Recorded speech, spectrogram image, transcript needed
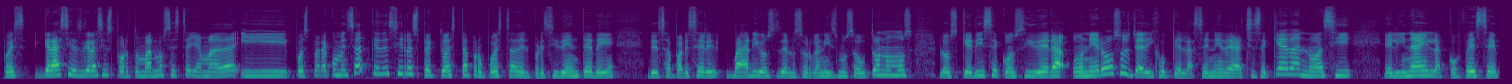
Pues gracias, gracias por tomarnos esta llamada y pues para comenzar, ¿qué decir respecto a esta propuesta del presidente de desaparecer varios de los organismos autónomos, los que dice considera onerosos? Ya dijo que la CNDH se queda, no así el INAI, la COFESE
